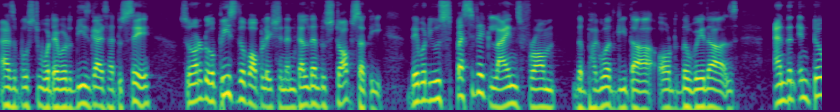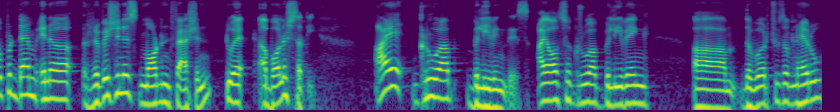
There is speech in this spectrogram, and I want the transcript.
as opposed to whatever these guys had to say. So, in order to appease the population and tell them to stop sati, they would use specific lines from the Bhagavad Gita or the Vedas and then interpret them in a revisionist modern fashion to uh, abolish sati. I grew up believing this. I also grew up believing um, the virtues of Nehru.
